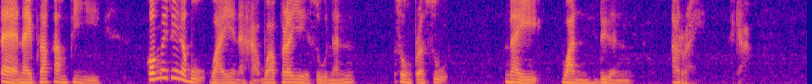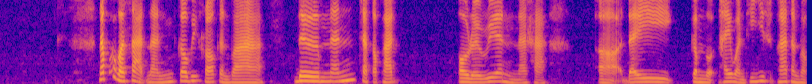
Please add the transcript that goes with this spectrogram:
แต่ในพระคัมภีร์ก็ไม่ได้ระบุไว้นะคะว่าพระเยซูนั้นทรงประสูติในวันเดือน อะไรนะคะนักประวัติศาสตร์นั้นก็วิเคราะห์กันว่า เดิมนั้นจักรพรรดิออเรเรียนนะคะได้กำหนดให้วันที่ 25 ธันวา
